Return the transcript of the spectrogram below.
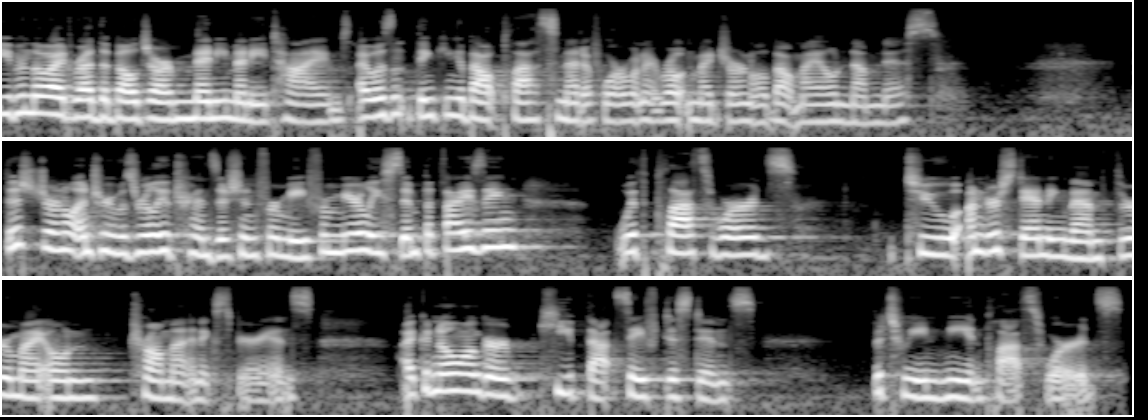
Even though I'd read the bell jar many, many times, I wasn't thinking about Plath's metaphor when I wrote in my journal about my own numbness. This journal entry was really a transition for me from merely sympathizing with Plath's words to understanding them through my own trauma and experience. I could no longer keep that safe distance between me and Plath's words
